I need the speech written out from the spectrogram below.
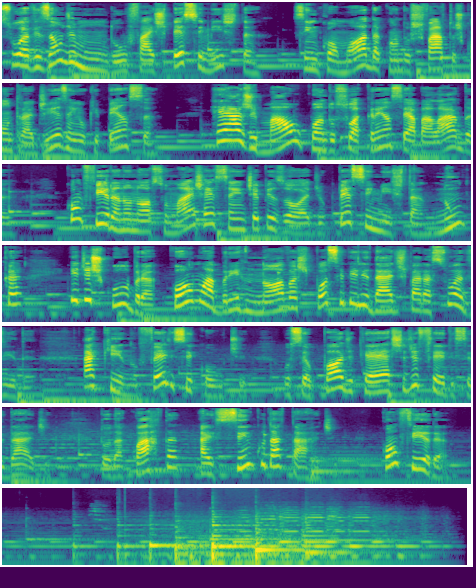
Sua visão de mundo o faz pessimista? Se incomoda quando os fatos contradizem o que pensa? Reage mal quando sua crença é abalada? Confira no nosso mais recente episódio Pessimista Nunca e descubra como abrir novas possibilidades para a sua vida. Aqui no Coach, o seu podcast de felicidade, toda quarta às 5 da tarde. Confira!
